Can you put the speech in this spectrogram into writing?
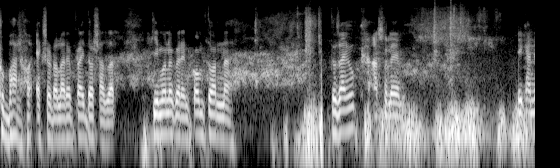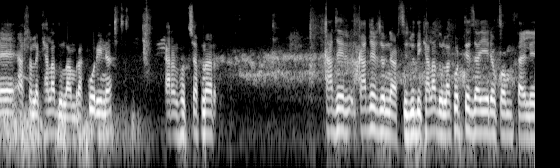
খুব ভালো, একশো ডলারে প্রায় দশ হাজার। কি মনে করেন, কম তো আর না? তো যাই হোক, আসলে এখানে আসলে খেলাধুলা আমরা করি না। কারণ হচ্ছে আপনার কাজের কাজের জন্য আসছি। যদি খেলাধুলা করতে যাই এরকম, তাইলে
